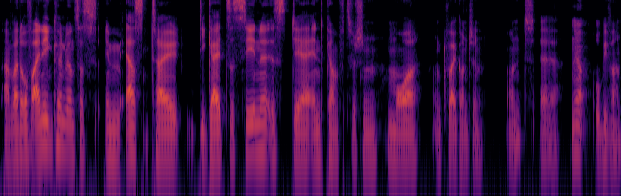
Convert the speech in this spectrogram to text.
Aber darauf einigen können wir uns, dass im ersten Teil die geilste Szene ist der Endkampf zwischen Maul und Qui-Gon Jinn und äh, Ja, Obi-Wan.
